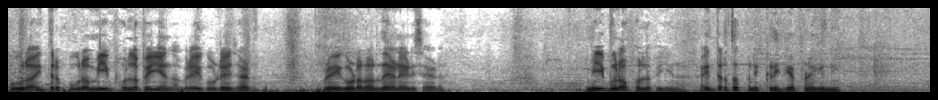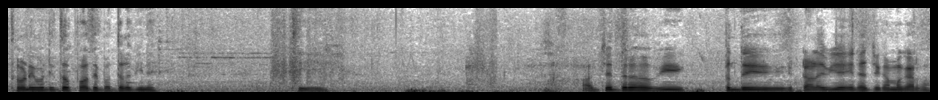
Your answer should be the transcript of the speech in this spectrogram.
ਪੂਰਾ ਇੱਧਰ ਪੂਰਾ ਮੀਂਹ ਫੁੱਲ ਪਈ ਜਾਂਦਾ ਬ੍ਰੇਕ ਵਾਲੀ ਸਾਈਡ ਬ੍ਰੇਕ ਲੁਧਿਆਣੇ ਵਾਲੀ ਸਾਈਡ ਮੀਂਹ ਪੂਰਾ ਫੁੱਲ ਪਈ ਜਾਂਦਾ। ਇੱਧਰ ਧੁੱਪ ਨਿਕਲੀ ਵੀ ਆਪਣੇ ਕਿੰਨੀ। ਥੋੜੀ ਮੋਟੀ ਧੁੱਪਾਂ ਤੇ ਬੱਦਲ ਵੀ ਨੇ। ਤੇ ਅੱਜ ਇੱਧਰ ਵੀ ਬੰਦੇ, ਇੱਟਾਂ ਵਾਲੇ ਵੀ ਆਏ ਨੇ ਅੱਜ ਕੰਮ ਕਰਦਾ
